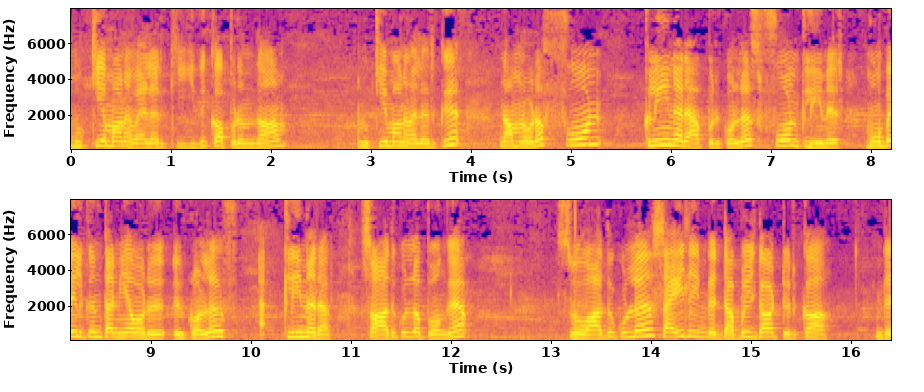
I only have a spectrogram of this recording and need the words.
முக்கியமான வேலை இருக்குது இதுக்கப்புறம் தான் முக்கியமான வேலை இருக்குது நம்மளோட ஃபோன் க்ளீனர் ஆப் இருக்கும்ல ஃபோன் க்ளீனர் மொபைலுக்குன்னு தனியாக ஒரு இருக்கும்ல கிளீனராக ஸோ அதுக்குள்ளே போங்க. ஸோ அதுக்குள்ளே சைடில் இந்த டபுள் டாட் இருக்கா? இந்த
